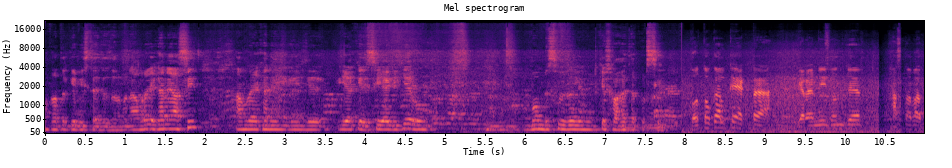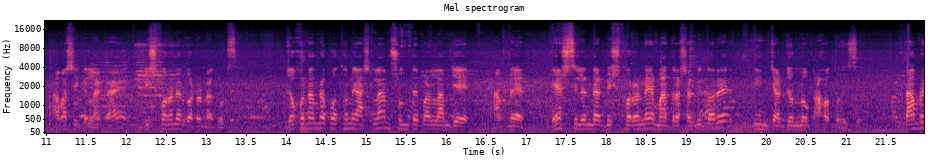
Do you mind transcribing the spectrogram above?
আপনাদেরকে বিস্তারিত জানাবেন। আমরা এখানে আসি আমরা এখানে এই যে ইয়াকে সিআইডিকে এবং বোম ডিসপোজাল ইউনিটকে সহায়তা করছি। গতকালকে একটা কেরানীগঞ্জের হাস্তাবাদ আবাসিক এলাকায় বিস্ফোরণের ঘটনা ঘটছে। যখন আমরা প্রথমে আসলাম, শুনতে পারলাম যে আপনার গ্যাস সিলিন্ডার বিস্ফোরণে মাদ্রাসার ভিতরে তিন, চারজন লোক আহত হয়েছে। তা আমরা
